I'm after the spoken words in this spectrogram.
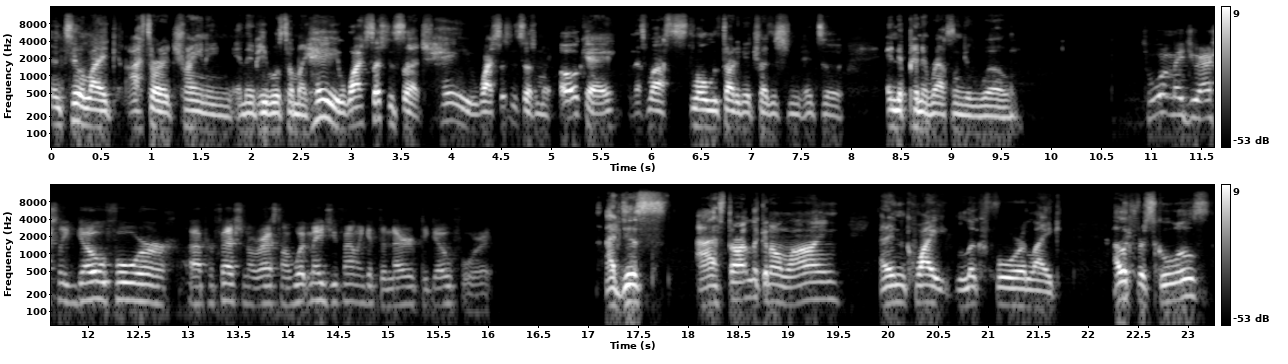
until like I started training, and then people would tell me like, "Hey, watch such and such. Hey, watch such and such." I'm like, oh, "Okay." And that's why I slowly started to transition into independent wrestling as well. So, what made you actually go for uh, professional wrestling? What made you finally get the nerve to go for it? I just I started looking online. I didn't quite look for like I looked for schools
